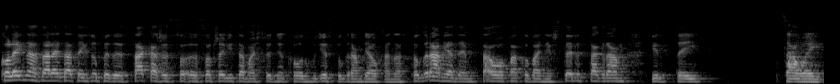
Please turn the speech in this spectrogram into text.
Kolejna zaleta tej zupy to jest taka, że so- soczewica ma średnio około 20 gram białka na 100 gram. Ja dałem całe opakowanie 400 gram, więc tej całej,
